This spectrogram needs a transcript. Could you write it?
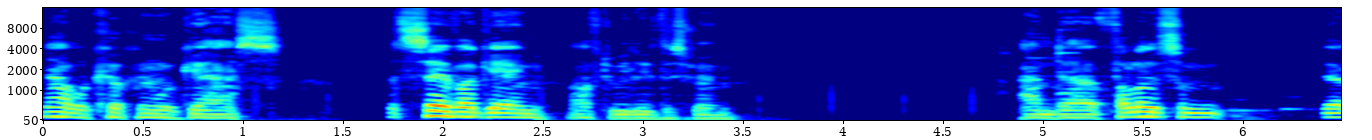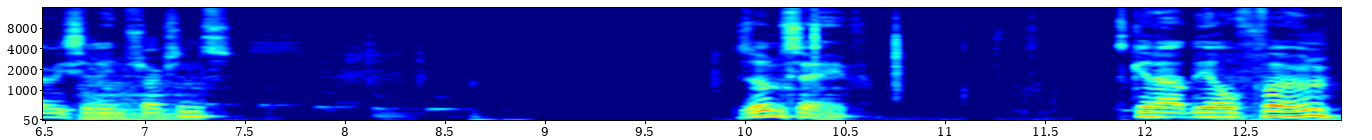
Now we're cooking with gas. Let's save our game after we leave this room. And uh, follow some very silly instructions. Zone save. Let's get out the old phone.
